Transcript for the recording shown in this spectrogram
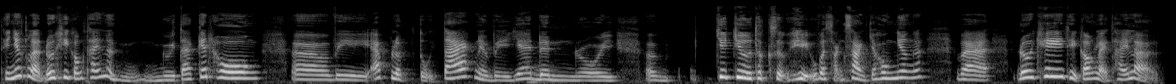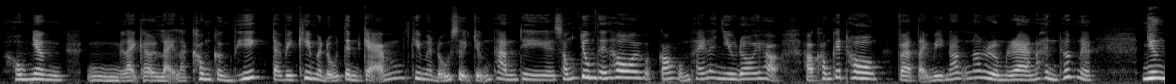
thứ nhất là đôi khi con thấy là người ta kết hôn uh, vì áp lực tuổi tác này về gia đình rồi uh, chứ chưa thực sự hiểu và sẵn sàng cho hôn nhân á. Và đôi khi thì con lại thấy là hôn nhân ừ, lại lại là không cần thiết. Tại vì khi mà đủ tình cảm khi mà đủ sự trưởng thành thì sống chung thế thôi. Và con cũng thấy là nhiều đôi họ họ không kết hôn. Và tại vì nó nó rườm ra nó hình thức nè. Nhưng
